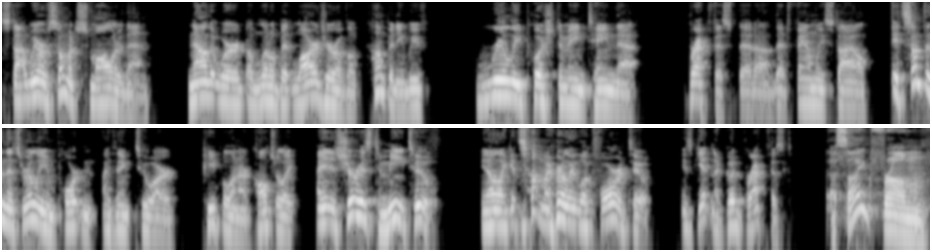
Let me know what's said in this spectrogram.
style. We were so much smaller then. Now that we're a little bit larger of a company, we've really pushed to maintain that breakfast, that uh, that family style it's something that's really important, I think, to our people and our culture. Like, I mean, it sure is to me too. You know, like it's something I really look forward to is getting a good breakfast. Aside from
